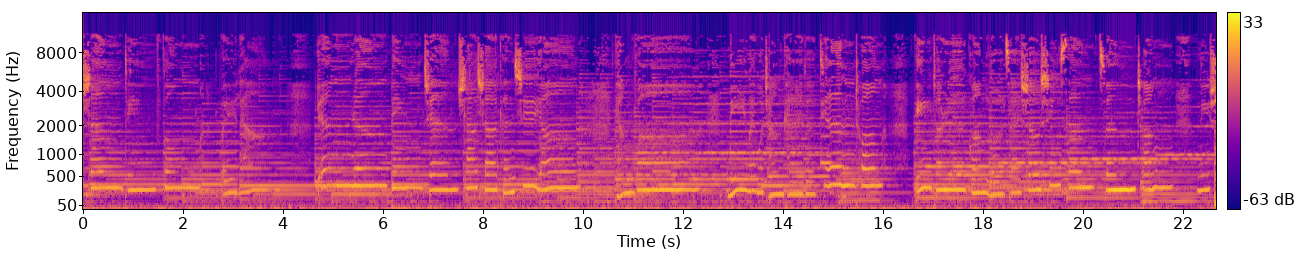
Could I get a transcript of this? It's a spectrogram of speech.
山顶风微凉，恋人并肩傻傻看夕阳。仰望你为我敞开的天窗，一段日光落在手心三寸长。你说，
